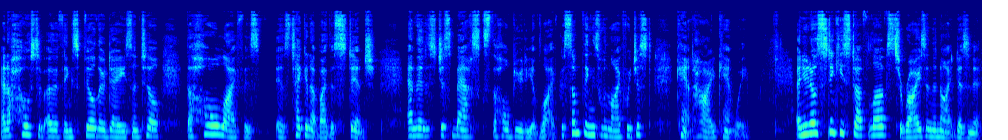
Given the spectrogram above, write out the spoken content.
and a host of other things fill their days until the whole life is, is taken up by the stench. And then it just masks the whole beauty of life. Because some things in life we just can't hide, can't we? And you know, stinky stuff loves to rise in the night, doesn't it?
